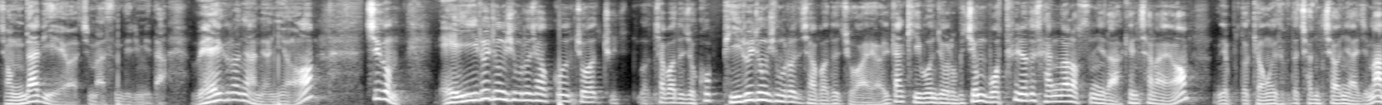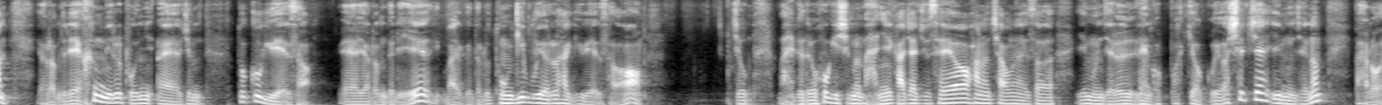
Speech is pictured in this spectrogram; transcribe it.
정답이에요. 지금 말씀드립니다. 왜 그러냐면요. 지금 A를 중심으로 잡고 좋아, 주- 잡아도 좋고 B를 중심으로 잡아도 좋아요. 일단 기본적으로 지금 뭐 틀려도 상관없습니다. 괜찮아요. 이제부터 경우에서부터 천천히 하지만 여러분들의 흥미를 본, 예, 좀 돋구기 위해서 예, 여러분들이 말 그대로 동기부여를 하기 위해서 좀말 그대로 호기심을 많이 가져주세요 하는 차원에서 이 문제를 낸 것밖에 없고요. 실제 이 문제는 바로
